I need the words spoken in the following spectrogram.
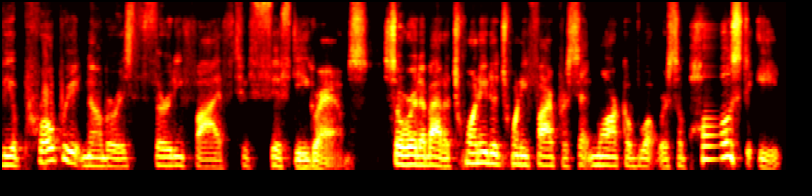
the appropriate number is 35 to 50 grams. So we're at about a 20 to 25% mark of what we're supposed to eat.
